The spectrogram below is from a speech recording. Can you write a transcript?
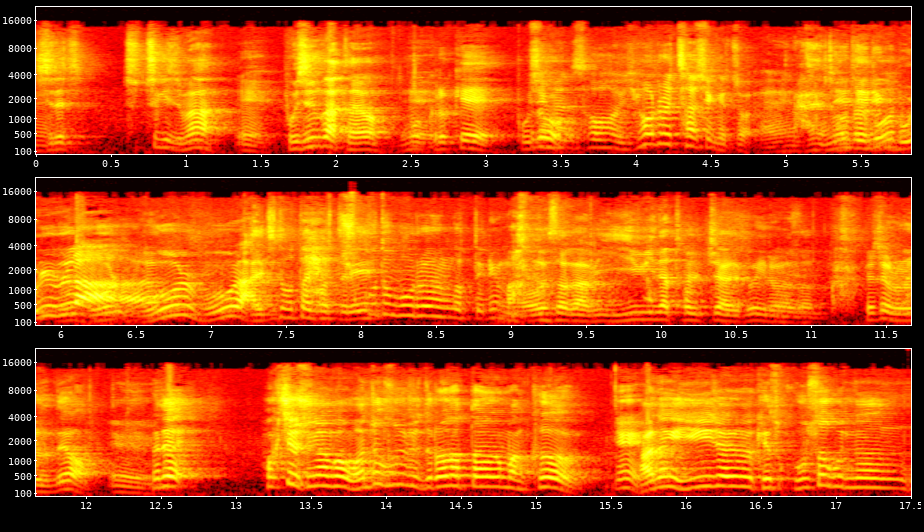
지레 추측이지만 예. 보시는 것 같아요 뭐 예. 그렇게 보시면서 혀를 차시겠죠. 에이, 아, 쟤네들이 뭐- 몰라. 뭘, 뭘, 뭘 알지도 못한 것들이 축구도 모르는 것들이 막. 어디서 감히 2위나 털 줄 알고 이러면서 그럴 모르는데요 예. 근데 확실히 중요한 건 원정 승률이 늘어났다는 만큼 예. 만약에 이 자리를 계속 고수하고 있는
